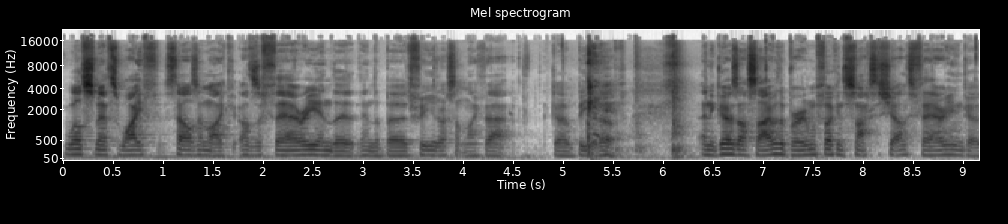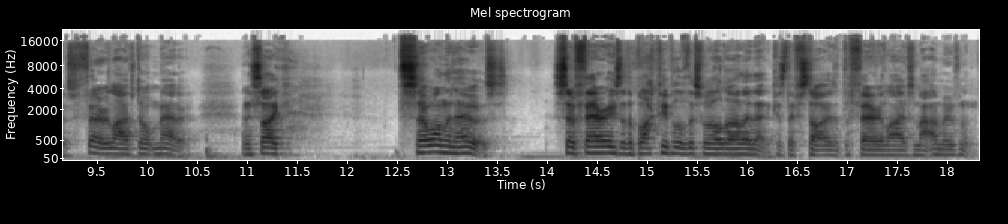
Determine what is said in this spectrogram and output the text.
Will Smith's wife tells him like, "Oh, there's a fairy in the in the bird feed or something like that. Go beat it up." and he goes outside with a broom and fucking smacks the shit out of this fairy and goes, "Fairy lives don't matter." And it's like so on the nose. So fairies are the black people of this world, are they then? Because they've started the Fairy Lives Matter movement.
